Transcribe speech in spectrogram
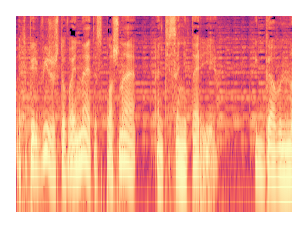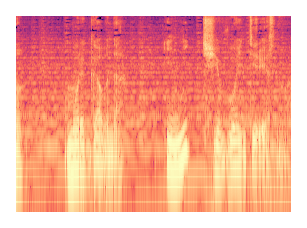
А теперь вижу, что война — это сплошная антисанитария. И говно. Море говна. И ничего интересного.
